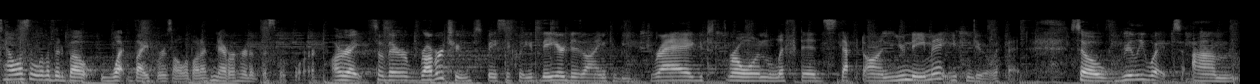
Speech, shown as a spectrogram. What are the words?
tell us a little bit about what ViPR is all about. I've never heard of this before. All right, so they're rubber tubes basically. They are designed to be dragged, thrown, lifted, stepped on, you name it, you can do it with it. So really what um,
